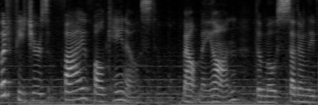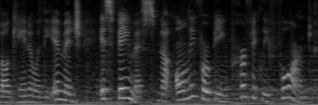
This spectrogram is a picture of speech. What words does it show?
but features five volcanoes. Mount Mayon, the most southerly volcano in the image, is famous not only for being perfectly formed,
